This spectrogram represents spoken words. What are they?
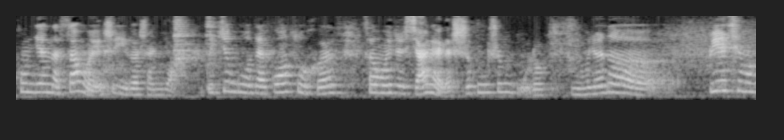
空间的三维是一个山脚。被禁锢在光速和三维这狭窄的时空深谷中，你不觉得憋屈吗？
